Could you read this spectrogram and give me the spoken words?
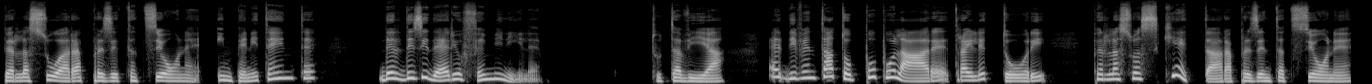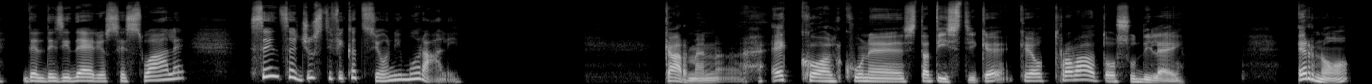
per la sua rappresentazione impenitente del desiderio femminile. Tuttavia, è diventato popolare tra i lettori per la sua schietta rappresentazione del desiderio sessuale senza giustificazioni morali. Carmen, ecco alcune statistiche che ho trovato su di lei. Ernaud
